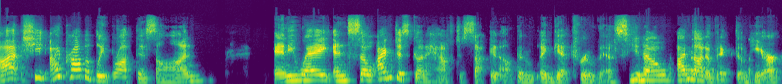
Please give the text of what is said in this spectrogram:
I she I probably brought this on anyway. And so I'm just going to have to suck it up and, and, get through this. You know, I'm not a victim here.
